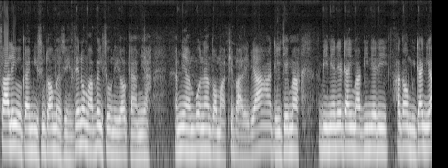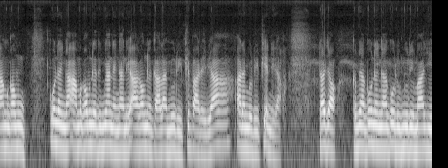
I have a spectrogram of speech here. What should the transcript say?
စားလေးကိုကိုင်းပြီးဆူတောင်းမယ်ဆိုရင်သင်တို့မှာပိတ်ဆို့နေတော့ကံများအမြန်ပွင့်လန်းသွားမှာဖြစ်ပါတယ်ဗျာဒီအချိန်မှာပြည်နယ်နဲ့တိုင်းမှာပြည်နယ်တွေအကောင်းပြီတိုင်းတွေအာမကောင်းဘူးကိုယ်နိုင်ငံအာမကောင်းတဲ့သူများနိုင်ငံတွေအာကောင်းတဲ့ကာလမျိုးတွေဖြစ်ပါတယ်ဗျာအားရမျိုးတွေဖြစ်နေတာပါဒါကြောင့်ခမရကိုယ်နိုင်ငံကိုယ်လူမျိုးတွေမှာရေ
